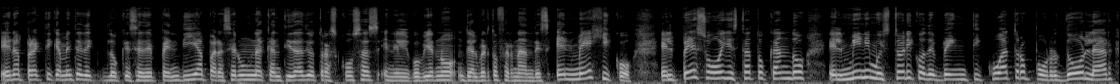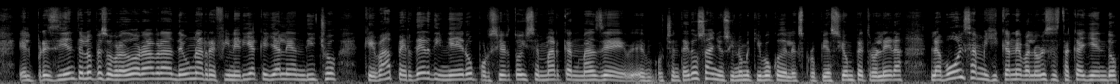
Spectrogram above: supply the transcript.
era prácticamente de lo que se dependía para hacer una cantidad de otras cosas en el gobierno de Alberto Fernández. En México, el peso hoy está tocando el mínimo histórico de 24 por dólar. El presidente López Obrador habla de una refinería que ya le han dicho que va a perder dinero. Por cierto, hoy se marcan más de 82 eh, años, si no me equivoco, de la expropiación petrolera. La Bolsa Mexicana de Valores está cayendo.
